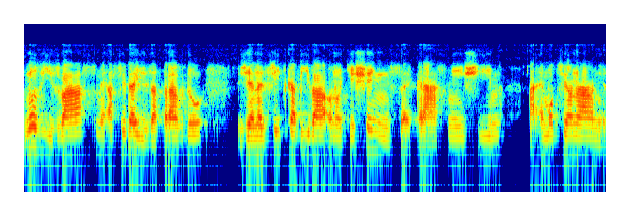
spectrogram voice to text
Mnozí z vás mi asi dají za pravdu, že nezřídka bývá ono těšení se krásnějším a emocionálně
